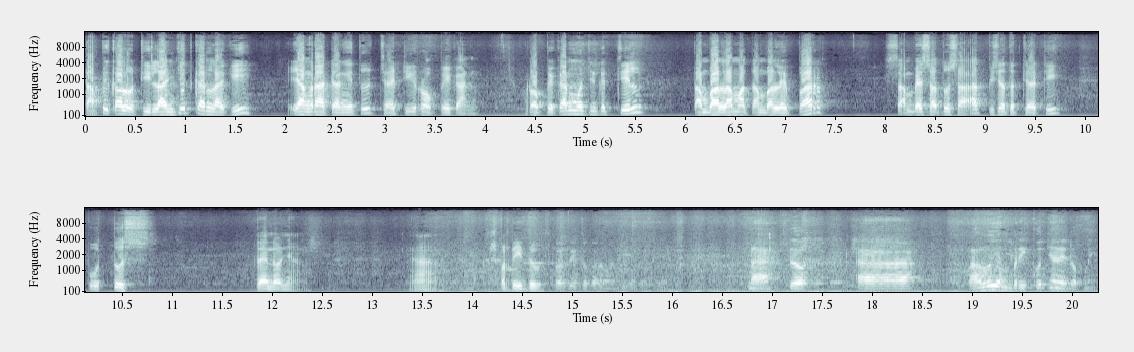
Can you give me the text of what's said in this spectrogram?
Tapi kalau dilanjutkan lagi, yang radang itu jadi robekan. Robekan mungkin kecil, tambah lama tambah lebar, sampai satu saat bisa terjadi putus tendonnya. Nah, seperti itu. Seperti itu kurang lebih ya dok ya. Nah dok, eh, lalu yang berikutnya nih dok nih,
